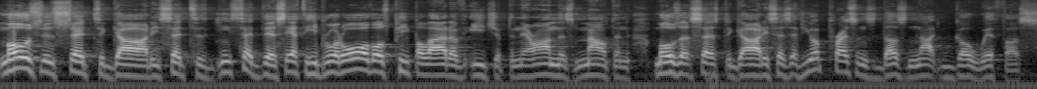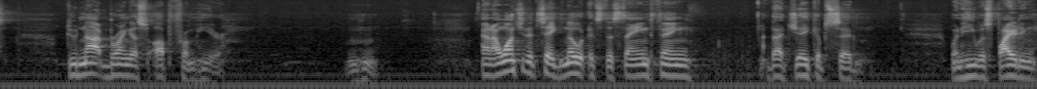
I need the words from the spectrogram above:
Moses said to God, he said, to, he said this after he brought all those people out of Egypt and they're on this mountain. Moses says to God, he says, If your presence does not go with us, do not bring us up from here. Mm-hmm. And I want you to take note, it's the same thing that Jacob said when he was fighting.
